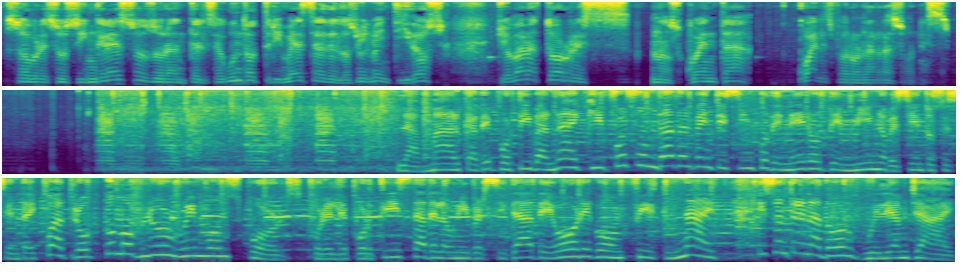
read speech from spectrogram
sobre sus ingresos durante el segundo trimestre del 2022. Giovanna Torres nos cuenta cuáles fueron las razones. La marca deportiva Nike fue fundada el 25 de enero de 1964 como Blue Ribbon Sports por el deportista de la Universidad de Oregon Phil Knight y su entrenador William Jay.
